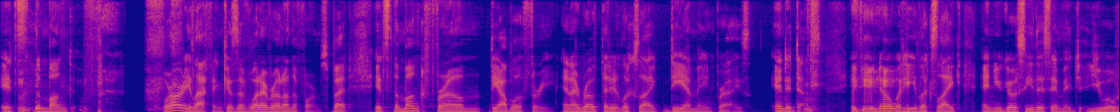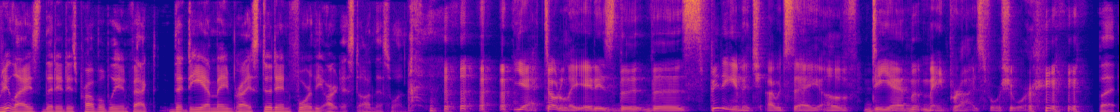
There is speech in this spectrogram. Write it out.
it's the monk. We're already laughing because of what I wrote on the forums, but it's the monk from Diablo 3. And I wrote that it looks like DM main prize. And it does. if you know what he looks like and you go see this image, you will realize that it is probably, in fact, that DM main prize stood in for the artist on this one. yeah, totally. It is the the spitting image, I would say, of DM main prize for sure. but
